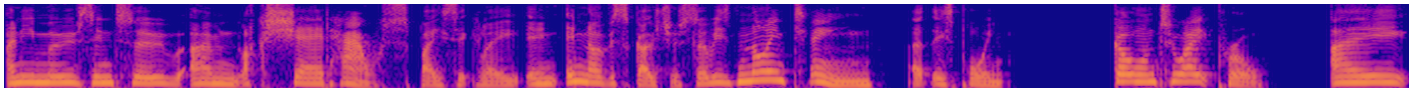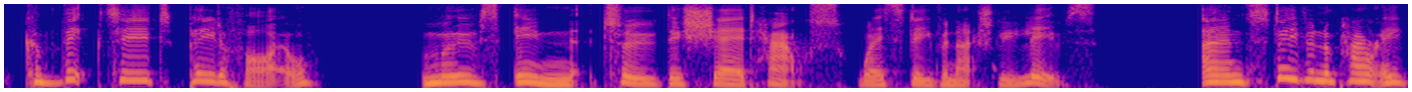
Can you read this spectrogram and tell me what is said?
and he moves into um, like a shared house, basically, in, in Nova Scotia. So he's 19 at this point. Go on to April. A convicted paedophile moves in to this shared house where Stephen actually lives. And Stephen apparently,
